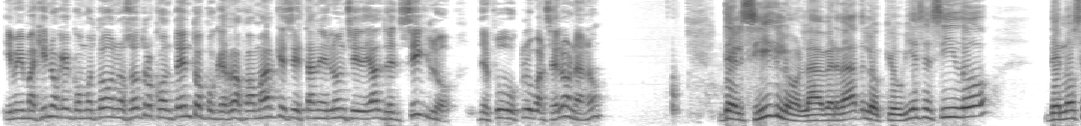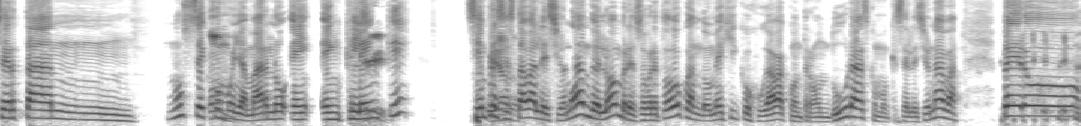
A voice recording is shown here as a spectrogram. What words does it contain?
Y me imagino que como todos nosotros contentos porque Rafa Márquez está en el once ideal del siglo del Fútbol Club Barcelona, ¿no? Del siglo, la verdad, lo que hubiese sido de no ser tan no sé cómo, llamarlo, en, enclenque. Siempre se estaba lesionando el hombre, sobre todo cuando México jugaba contra Honduras, como que se lesionaba. Pero,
